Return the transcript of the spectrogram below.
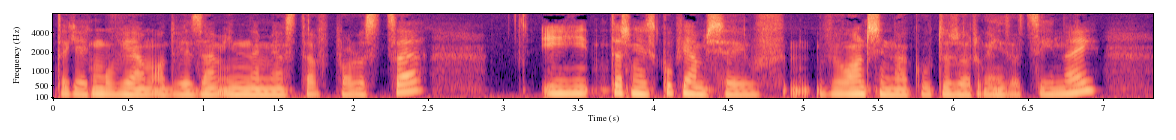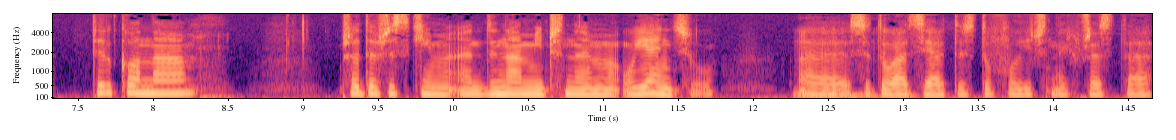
tak jak mówiłam, odwiedzam inne miasta w Polsce i też nie skupiam się już wyłącznie na kulturze organizacyjnej, tylko na przede wszystkim e, dynamicznym ujęciu e, Mhm. sytuacji artystów ulicznych przez te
